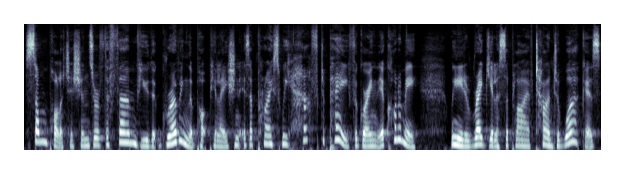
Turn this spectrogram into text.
Some politicians are of the firm view that growing the population is a price we have to pay for growing the economy. We need a regular supply of talented workers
